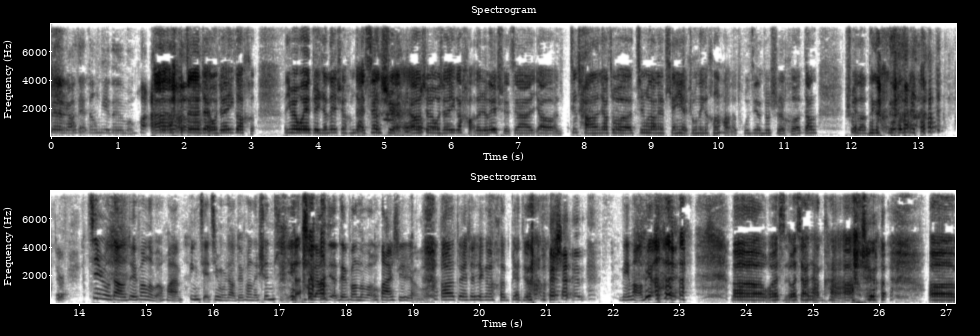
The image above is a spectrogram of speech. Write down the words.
为了了解当地的文化。啊，对对对，我觉得一个很，因为我也对人类学很感兴趣，然后所以我觉得一个好的人类学家要经常要做进入到那个田野中的一个很好的途径，就是和当睡了那个，就是进入到对方的文化，并且进入到对方的身体，去了解对方的文化是什么。啊，对，这是一个很便捷的方式。没毛病，呃，我我想想看啊，这个，呃，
